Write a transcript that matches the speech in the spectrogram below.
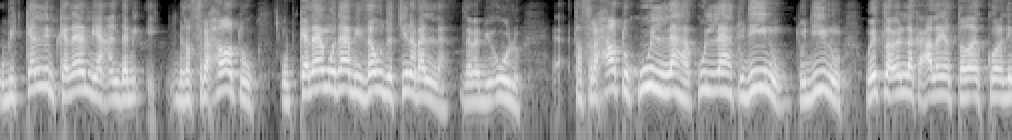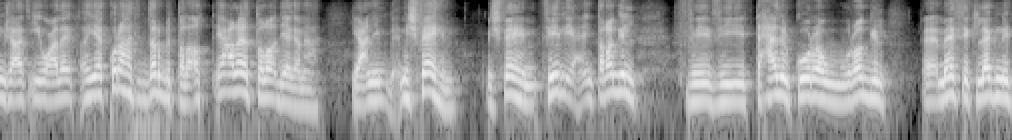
وبيتكلم كلام يعني ده بتصريحاته وبكلامه ده بيزود الطينة بلة زي ما بيقولوا. تصريحاته كلها كلها تدينه تدينه ويطلع يقول لك عليا الطلاق الكوره دي مش عارف إيه وعليا هي الكوره هتتضرب بالطلاقات. إيه عليا الطلاق دي يا جماعة؟ يعني مش فاهم مش فاهم. فين يعني أنت راجل في في اتحاد الكوره وراجل ماسك لجنة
